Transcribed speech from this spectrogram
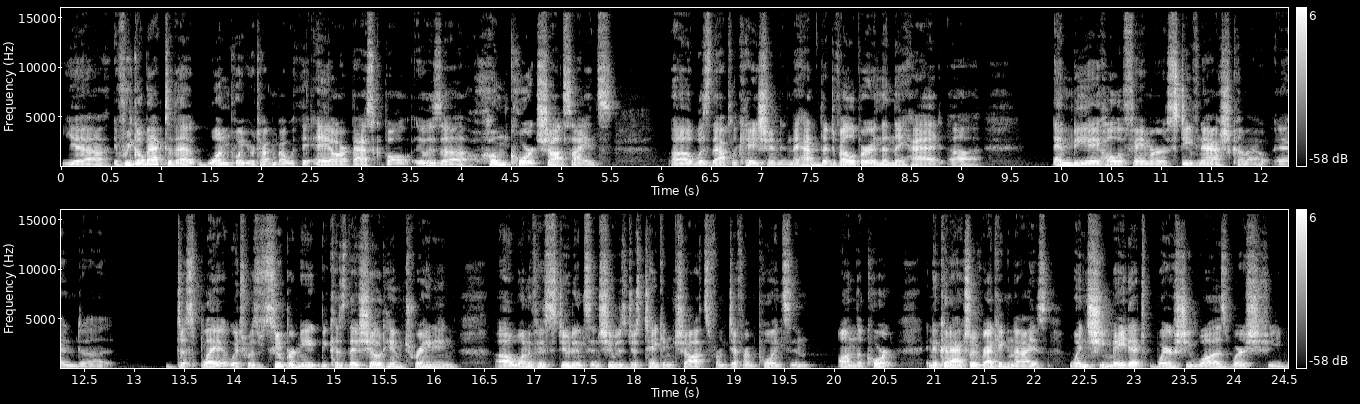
Yeah. If we go back to that one point you were talking about with the AR basketball, it was a uh, HomeCourt shot science uh, was the application, and they had the developer, and then they had uh, NBA Hall of Famer Steve Nash come out and uh, display it, which was super neat because they showed him training uh, one of his students, and she was just taking shots from different points in on the court, and it could actually recognize when she made it, where she was, where she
